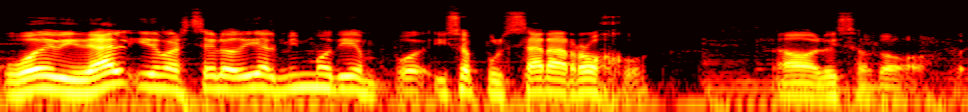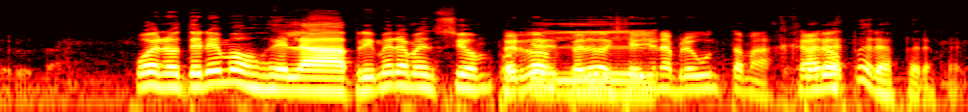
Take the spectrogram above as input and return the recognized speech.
jugó de Vidal y de Marcelo Díaz al mismo tiempo. Hizo expulsar a Rojo. No, lo hizo todo. Fue brutal. Bueno, tenemos eh, la primera mención. Perdón, el- perdón, es que hay una pregunta más. Pero espera, espera, espera.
